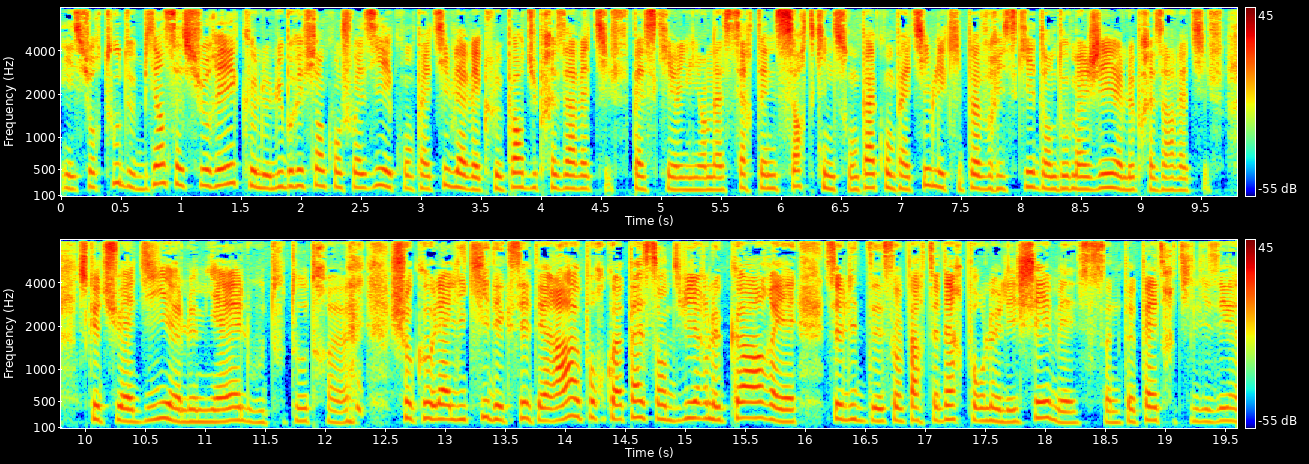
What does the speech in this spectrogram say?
et surtout de bien s'assurer que le lubrifiant qu'on choisit est compatible avec le port du préservatif, parce qu'il y en a certaines sortes qui ne sont pas compatibles et qui peuvent risquer d'endommager le préservatif. Ce que tu as dit, le miel ou tout autre chocolat liquide, etc., pourquoi pas s'enduire le corps et celui de son partenaire pour le lécher, mais ça ne peut pas être utilisé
